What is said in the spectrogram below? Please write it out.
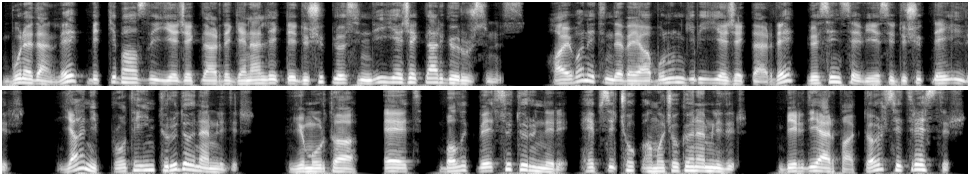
Bu nedenle bitki bazlı yiyeceklerde genellikle düşük lösinli yiyecekler görürsünüz. Hayvan etinde veya bunun gibi yiyeceklerde lösin seviyesi düşük değildir. Yani protein türü de önemlidir. Yumurta, et, balık ve süt ürünleri hepsi çok ama çok önemlidir. Bir diğer faktör strestir.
